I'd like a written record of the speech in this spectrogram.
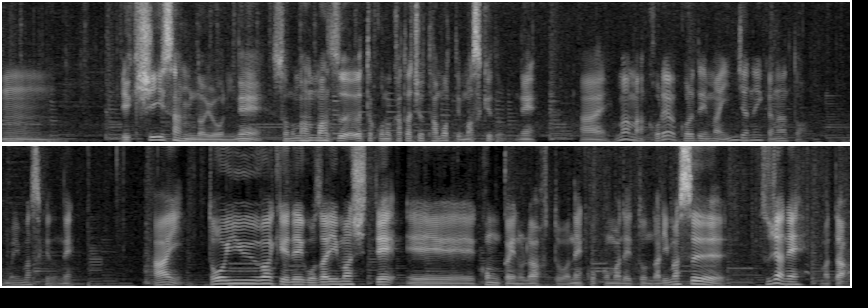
うん、歴史遺産のようにね、そのまんまずっとこの形を保ってますけどね。はい。まあまあ、これはこれでまあいいんじゃないかなと思いますけどね。はい。というわけでございまして、えー、今回のラフトはね、ここまでとなります。それじゃあね、また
